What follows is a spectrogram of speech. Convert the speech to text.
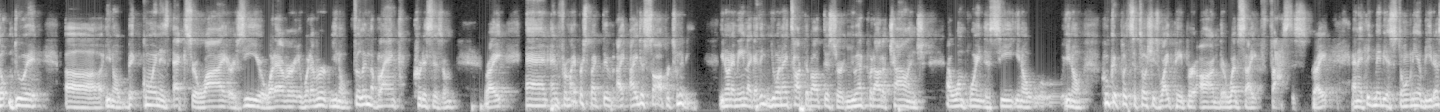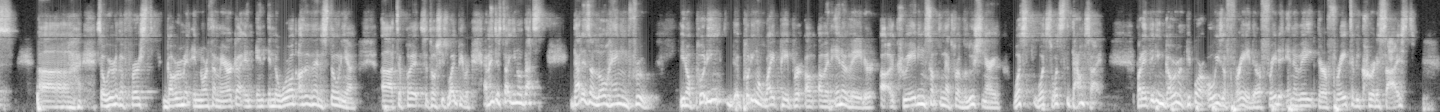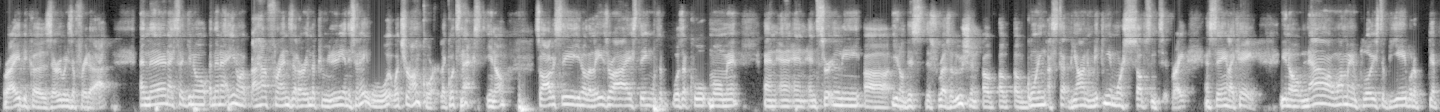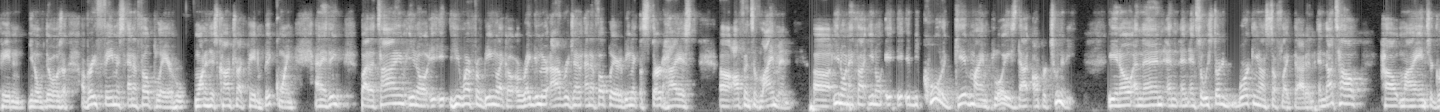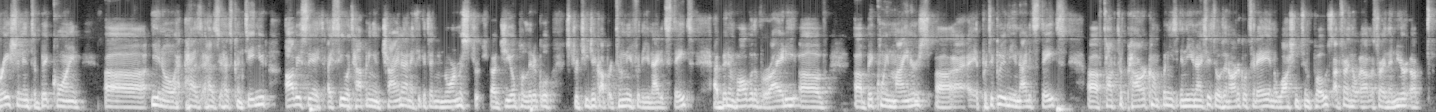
don't do it. Uh, you know, Bitcoin is X or Y or Z or whatever, whatever, you know, fill in the blank criticism. Right. And, and from my perspective, I, I just saw opportunity. You know what I mean? Like, I think you and I talked about this, or you had put out a challenge at one point to see, you know, you know, who could put Satoshi's white paper on their website fastest, right? And I think maybe Estonia beat us. Uh, so we were the first government in North America, in, in, in the world, other than Estonia, uh, to put Satoshi's white paper. And I just thought, you know, that's that is a low hanging fruit. You know, putting putting a white paper of, of an innovator, uh, creating something that's revolutionary. What's what's what's the downside? But I think in government, people are always afraid. They're afraid to innovate. They're afraid to be criticized, right? Because everybody's afraid of that. And then I said, you know, and then I, you know, I have friends that are in the community and they said, Hey, what, what's your encore? Like, what's next? You know? So obviously, you know, the laser eyes thing was a, was a cool moment. And, and, and certainly, uh, you know, this, this resolution of, of, of going a step beyond and making it more substantive, right? And saying like, Hey, you know, now I want my employees to be able to get paid. And, you know, there was a, a very famous NFL player who wanted his contract paid in Bitcoin. And I think by the time, you know, he went from being like a, a regular average NFL player to being like the third highest uh, offensive lineman. Uh, you know, and I thought, you know, it, would be cool to give my employees that opportunity, you know, and then, and, and, and so we started working on stuff like that. And, and that's how, how my integration into Bitcoin uh, you know, has has has continued. Obviously, I, I, see what's happening in China, and I think it's an enormous uh, geopolitical strategic opportunity for the United States. I've been involved with a variety of uh, Bitcoin miners, uh, particularly in the United States. Uh, I've talked to power companies in the United States. There was an article today in the Washington Post. I'm sorry, no, I'm sorry, in the New York, uh,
